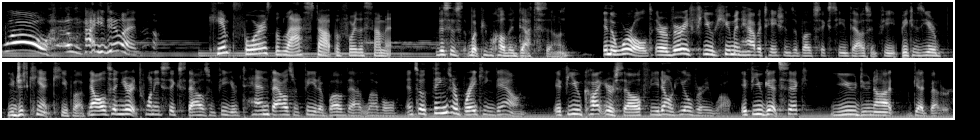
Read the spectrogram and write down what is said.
Whoa! How you doing? Camp 4 is the last stop before the summit. This is what people call the death zone. In the world, there are very few human habitations above 16,000 feet because you're, you just can't keep up. Now, all of a sudden, you're at 26,000 feet, you're 10,000 feet above that level. And so things are breaking down. If you cut yourself, you don't heal very well. If you get sick, you do not get better.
